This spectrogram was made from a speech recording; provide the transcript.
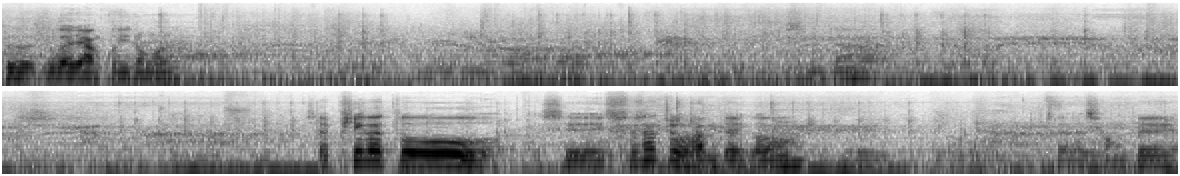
그, 누가 양꾼 이런 거는. 자, 피가 또, 수- 수사 쪽으로 갑니다, 이거. 자, 정배.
